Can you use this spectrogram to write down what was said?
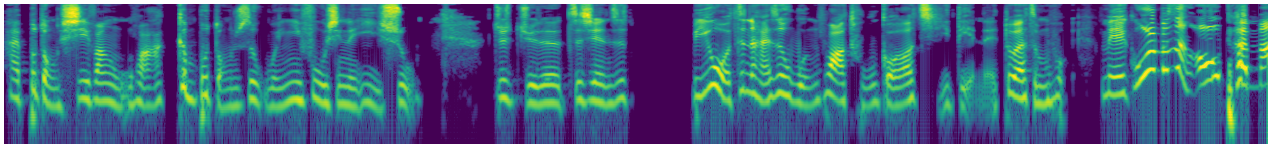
还不懂西方文化，更不懂就是文艺复兴的艺术，就觉得这些人是。比我真的还是文化土狗到极点呢？对啊，怎么会？美国人不是很 open 吗？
